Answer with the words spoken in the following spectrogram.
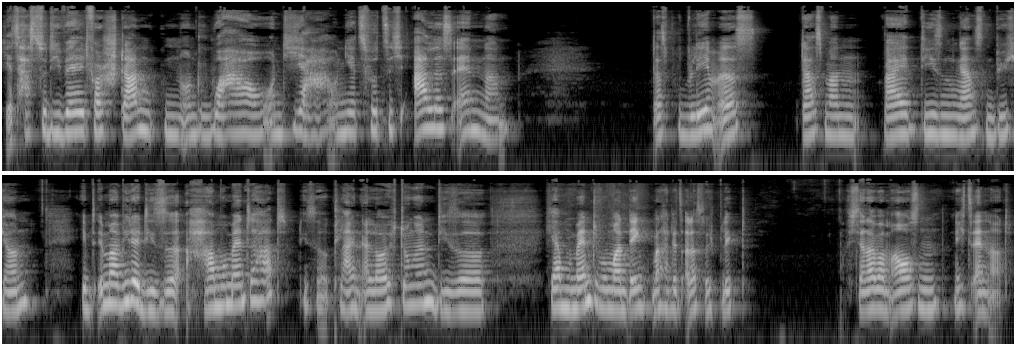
jetzt hast du die Welt verstanden und wow und ja und jetzt wird sich alles ändern. Das Problem ist, dass man bei diesen ganzen Büchern eben immer wieder diese Aha-Momente hat, diese kleinen Erleuchtungen, diese ja, Momente, wo man denkt, man hat jetzt alles durchblickt, sich dann aber im Außen nichts ändert.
